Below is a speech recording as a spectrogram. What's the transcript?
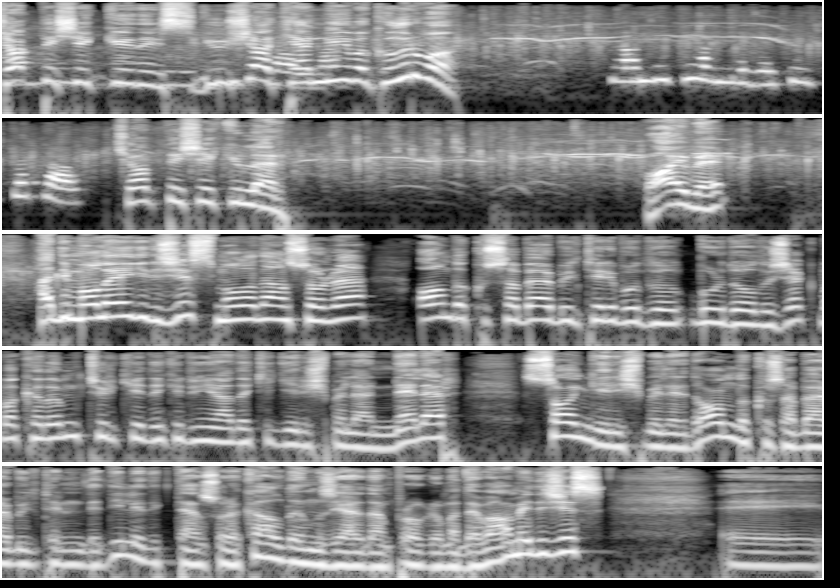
Çok teşekkür ederiz. Gülşah kendine iyi bak olur mu? Sen. Çok teşekkürler. Vay be. Hadi molaya gideceğiz. Moladan sonra 19 haber bülteni burada, burada olacak. Bakalım Türkiye'deki dünyadaki gelişmeler neler? Son gelişmeleri de 19 haber bülteninde dinledikten sonra kaldığımız yerden programa devam edeceğiz. Ee,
